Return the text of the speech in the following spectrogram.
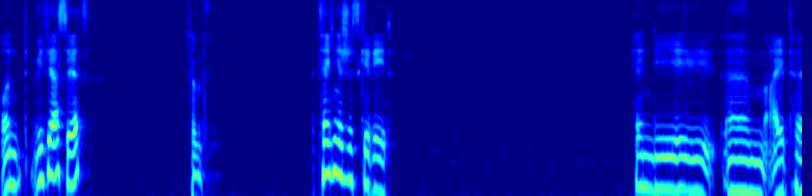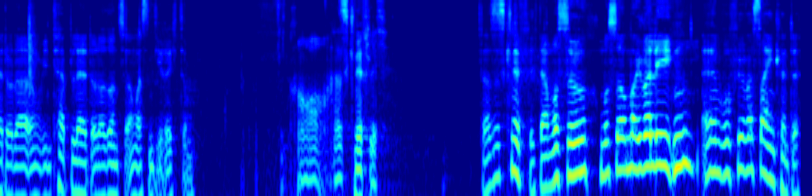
Und wie viel hast du jetzt? Fünf. Technisches Gerät. Handy, ähm, iPad oder irgendwie ein Tablet oder sonst irgendwas in die Richtung. Oh, das ist knifflig. Das ist knifflig. Da musst du, musst du auch mal überlegen, äh, wofür was sein könnte.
